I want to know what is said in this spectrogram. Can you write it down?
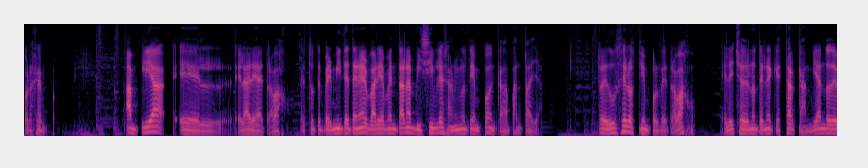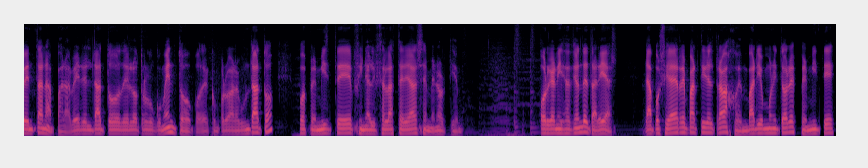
Por ejemplo, amplía el, el, área de trabajo. Esto te permite tener varias ventanas visibles al mismo tiempo en cada pantalla. Reduce los tiempos de trabajo. El hecho de no tener que estar cambiando de ventana para ver el dato del otro documento o poder comprobar algún dato, pues permite finalizar las tareas en menor tiempo. Organización de tareas. La posibilidad de repartir el trabajo en varios monitores permite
